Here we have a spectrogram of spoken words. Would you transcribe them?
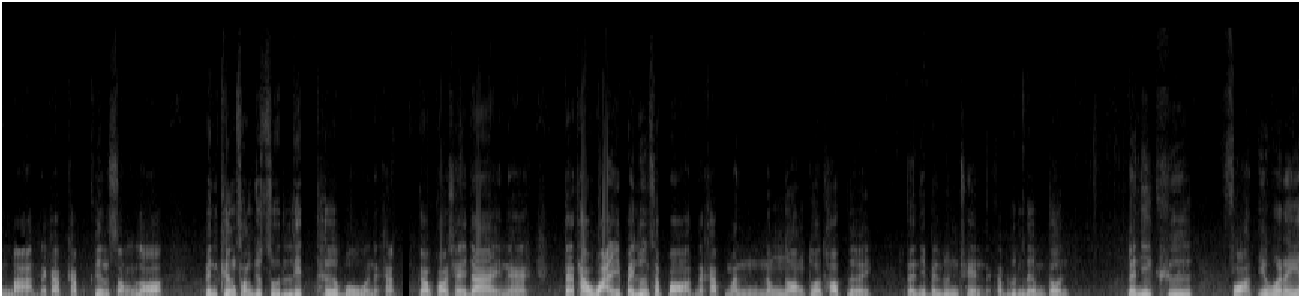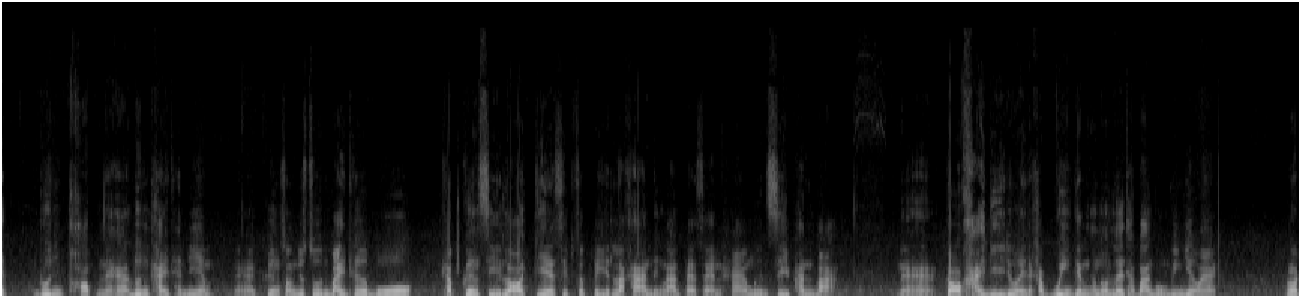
0 บาทนะครับขับเคลื่อน 2 ล้อ เป็นเครื่อง 2.0 ลิตรเทอร์โบนะครับก็พอใช้ได้นะฮะแต่ถ้าไหวไปรุ่นสปอร์ตนะครับมันน้องๆตัวท็อปเลย แต่นี่เป็นรุ่นเทรนนะครับรุ่นเริ่มต้น และนี่คือ Ford Everest รุ่นท็อปนะฮะรุ่นไทเทเนียมนะฮะเครื่อง 2.0 ไบเทอร์โบขับเคลื่อน 4 ล้อเกียร์ 10 สปีด ราคา 1 8 5 4 0 0 0 บาท นะฮะก็ขายดีด้วยนะครับ วิ่งเต็มถนนเลยแถวบ้านผมวิ่งเยอะมาก รถ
